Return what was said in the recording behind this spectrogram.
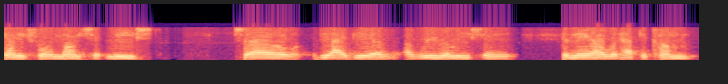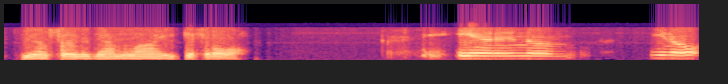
24 months at least. So the idea of, of re-releasing the nail would have to come you know further down the line, if at all. And um, you know,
